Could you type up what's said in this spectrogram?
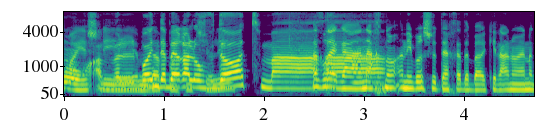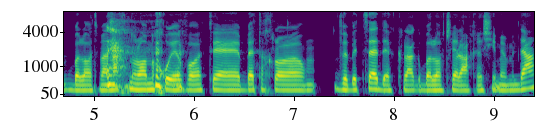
ברור, יש לי אבל עמדה בואי נדבר על פרטית שלי. עובדות, מה... אז רגע, אנחנו, אני ברשותך אדבר, כי לנו אין הגבלות, ואנחנו לא מחויבות, אה, בטח לא, ובצדק, להגבלות שלך, יש עם עמדה,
